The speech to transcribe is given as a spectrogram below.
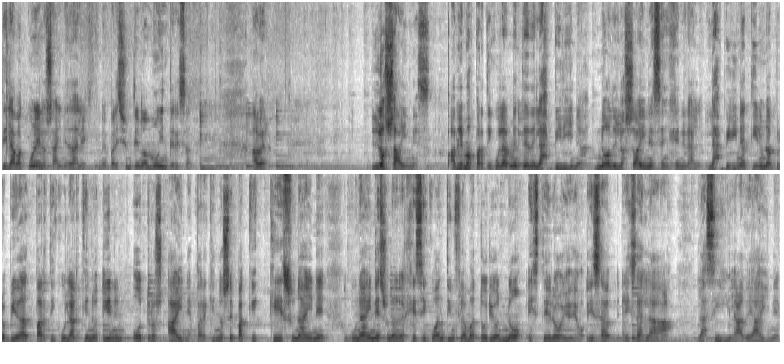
de la vacuna y los AINE, dale, que me parece un tema muy interesante. A ver, los AINES. Hablemos particularmente de la aspirina, no de los AINES en general. La aspirina tiene una propiedad particular que no tienen otros AINES. Para quien no sepa qué, es un AINE, un AINE es un analgésico antiinflamatorio no esteroideo. Esa, esa es la, la sigla de AINE.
